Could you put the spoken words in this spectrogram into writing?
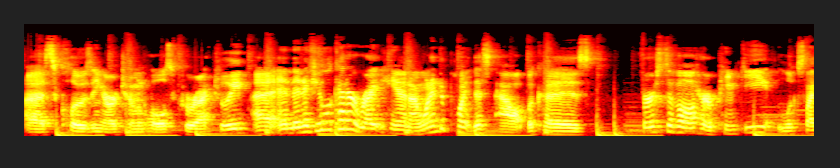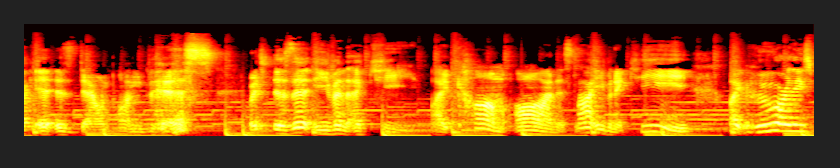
us closing our tone holes correctly. Uh, and then if you look at her right hand, I wanted to point this out because First of all, her pinky looks like it is down on this, which isn't even a key. Like, come on, it's not even a key. Like, who are these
